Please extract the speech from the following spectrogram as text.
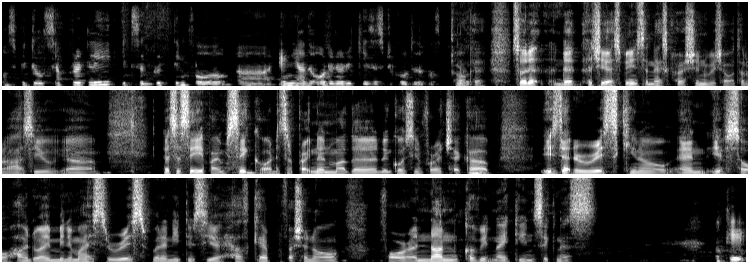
hospital separately, it's a good thing for uh, any other ordinary cases to go to the hospital. Okay. So that that actually explains the next question, which I wanted to ask you. Uh, let's just say if I'm sick or there's a pregnant mother that goes in for a Mhm. checkup, is that a risk, you know? And if so, how do I minimize the risk when I need to see a healthcare professional for a non-COVID nineteen sickness? Okay,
